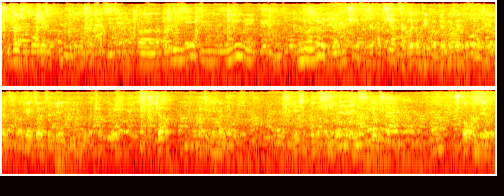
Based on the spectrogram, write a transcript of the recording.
что даже, получается, люди, которые ушли в соцсети, э, на, по твоему мнению, не умеют или разучились уже общаться. Так в этом-то и проблема, из-за этого-то и хотели организовать заведение, где люди будут общаться. Сейчас, обрати внимание, если кто-то хочет познакомиться с девушкой, что он делает?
